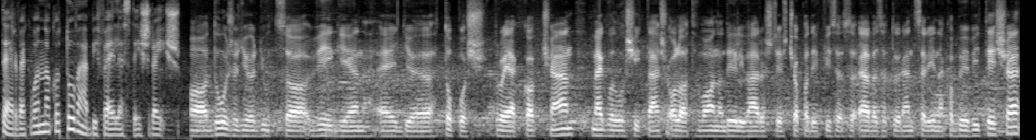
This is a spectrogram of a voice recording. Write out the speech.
tervek vannak a további fejlesztésre is. A Dózsa György utca végén egy topos projekt kapcsán megvalósítás alatt van a déli és csapadékvíz elvezető rendszerének a bővítése.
